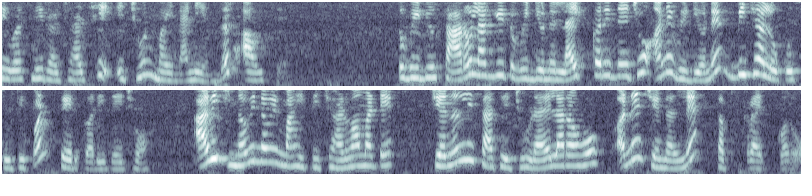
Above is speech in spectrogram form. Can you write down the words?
દિવસની રજા છે એ જૂન મહિનાની અંદર આવશે. તો વીડિયો સારો લાગ્યો તો વિડીયોને લાઇક કરી દેજો અને વિડીયોને બીજા લોકો સુધી પણ શેર કરી દેજો. આવી જ નવી નવી માહિતી જાણવા માટે ચેનલની સાથે જોડાયેલા રહો અને ચેનલને સબસ્ક્રાઈબ કરો.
